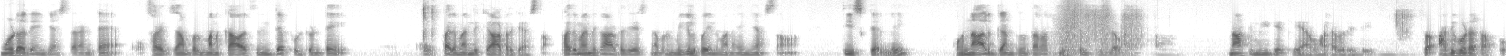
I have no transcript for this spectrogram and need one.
మూడోది ఏం చేస్తారంటే ఫర్ ఎగ్జాంపుల్ మనకు కావాల్సిన ఇంతే ఫుడ్ ఉంటే పది మందికి ఆర్డర్ చేస్తాం. పది మందికి ఆర్డర్ చేసినప్పుడు మిగిలిపోయింది మనం ఏం చేస్తాం? తీసుకెళ్ళి ఒక నాలుగు గంటల తర్వాత తీసుకెళ్ళి ఫ్రిడ్జ్లో not immediately what it is so అది కూడా తప్పు.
